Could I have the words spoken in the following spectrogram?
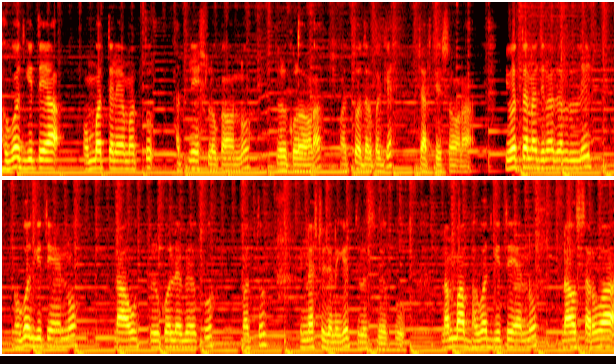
ಭಗವದ್ಗೀತೆಯ ಒಂಬತ್ತನೇ ಮತ್ತು ಹತ್ತನೇ ಶ್ಲೋಕವನ್ನು ತಿಳ್ಕೊಳ್ಳೋಣ ಮತ್ತು ಅದರ ಬಗ್ಗೆ ಚರ್ಚಿಸೋಣ. ಇವತ್ತಿನ ದಿನದಲ್ಲಿ ಭಗವದ್ಗೀತೆಯನ್ನು ನಾವು ತಿಳ್ಕೊಳ್ಳೇಬೇಕು ಮತ್ತು ಇನ್ನಷ್ಟು ಜನರಿಗೆ ತಿಳಿಸಬೇಕು. ನಮ್ಮ ಭಗವದ್ಗೀತೆಯನ್ನು ನಾವು ಸರ್ವ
